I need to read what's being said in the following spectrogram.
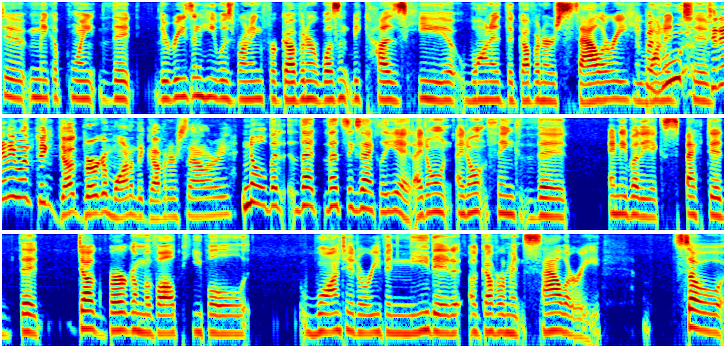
to make a point that the reason he was running for governor wasn't because he wanted the governor's salary. He But wanted who- to Did anyone think Doug Burgum wanted the governor's salary? No, but that that's exactly it. I don't I don't think that anybody expected that Doug Burgum of all people wanted or even needed a government salary. So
